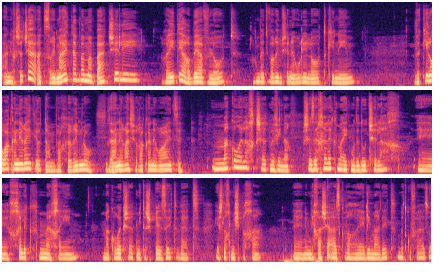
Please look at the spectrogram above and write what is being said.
אני חושבת שהצרימה הייתה במבט שלי, ראיתי הרבה עוולות, הרבה דברים שנראו לי לא תקינים, וכאילו רק אני ראיתי אותם ואחרים לא. זה היה נראה שרק אני רואה את זה. מה קורה לך כשאת מבינה שזה חלק מההתמודדות שלך, אה, חלק מהחיים? מה קורה כשאת מתאשפזת ואת, יש לך משפחה? אה, אני מניחה שאז כבר אה, לימדת בתקופה הזו.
